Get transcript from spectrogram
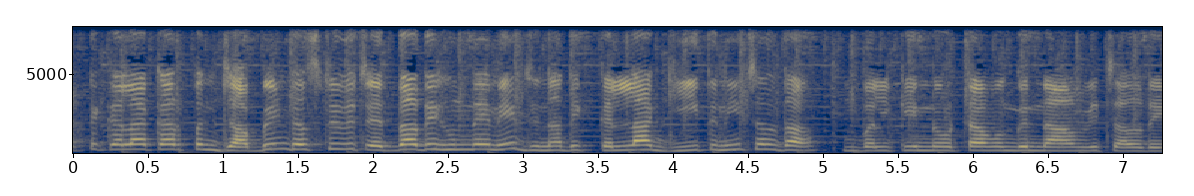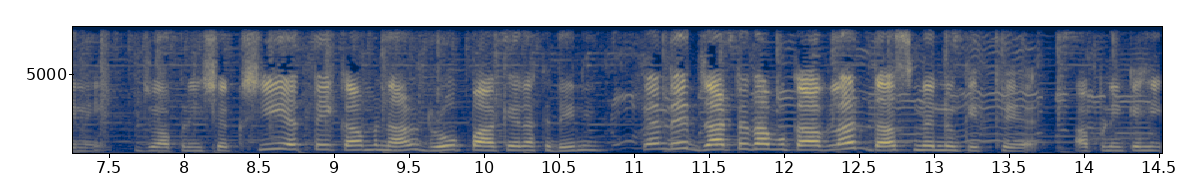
ਘੱਟ ਕਲਾਕਾਰ ਪੰਜਾਬੀ ਇੰਡਸਟਰੀ ਵਿੱਚ ਇਦਾਂ ਦੇ ਹੁੰਦੇ ਨੇ ਜਿਨ੍ਹਾਂ ਦੇ ਕੱਲਾ ਗੀਤ ਨਹੀਂ ਚੱਲਦਾ, ਬਲਕਿ ਨੋਟਾਂ ਵਾਂਗੂ ਨਾਮ ਵੀ ਚੱਲਦੇ ਨੇ, ਜੋ ਆਪਣੀ ਸ਼ਖਸੀਅਤ ਤੇ ਕੰਮ ਨਾਲ ਰੋ ਪਾ ਕੇ ਰੱਖਦੇ ਨੇ। ਕਹਿੰਦੇ, ਜੱਟ ਦਾ ਮੁਕਾਬਲਾ 10 ਮੈਨੂੰ ਕਿੱਥੇ ਹੈ? ਆਪਣੀ ਕਹੀ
